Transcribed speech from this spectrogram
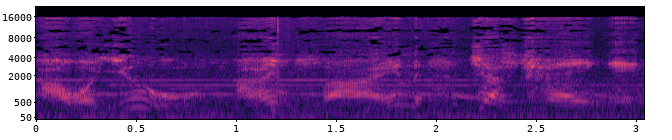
How are you? I'm fine. Just hanging.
